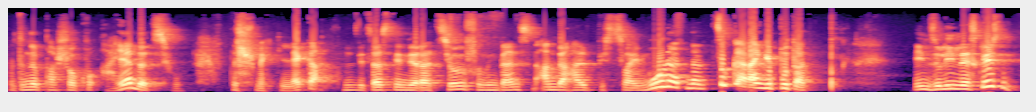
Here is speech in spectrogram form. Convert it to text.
Und dann ein paar Schokoeier dazu. Das schmeckt lecker. Jetzt hast du in die Ration von den ganzen anderthalb bis zwei Monaten dann Zucker reingebuttert. Insulin lässt grüßen.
